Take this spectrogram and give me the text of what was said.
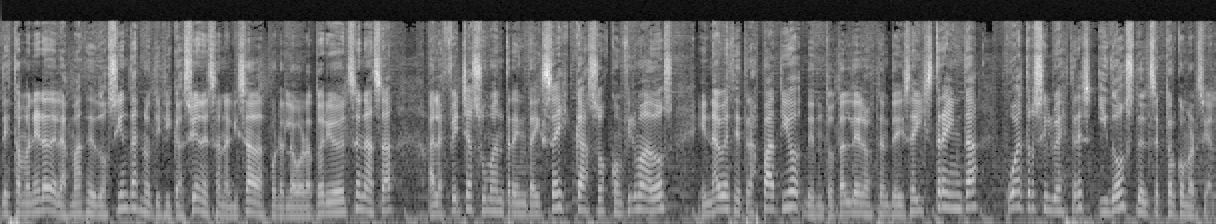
De esta manera, de las más de 200 notificaciones analizadas por el laboratorio del SENASA, a la fecha suman 36 casos confirmados en aves de traspatio, de en total de los 36, 30, 4 silvestres y 2 del sector comercial.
